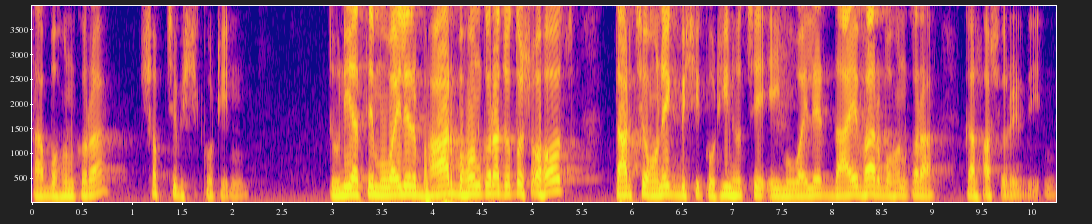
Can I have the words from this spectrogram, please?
তা বহন করা সবচেয়ে বেশি কঠিন। দুনিয়াতে মোবাইলের ভার বহন করা যত সহজ, তার চেয়ে অনেক বেশি কঠিন হচ্ছে এই মোবাইলের দায়ভার বহন করা কাল হাসরের দিন।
